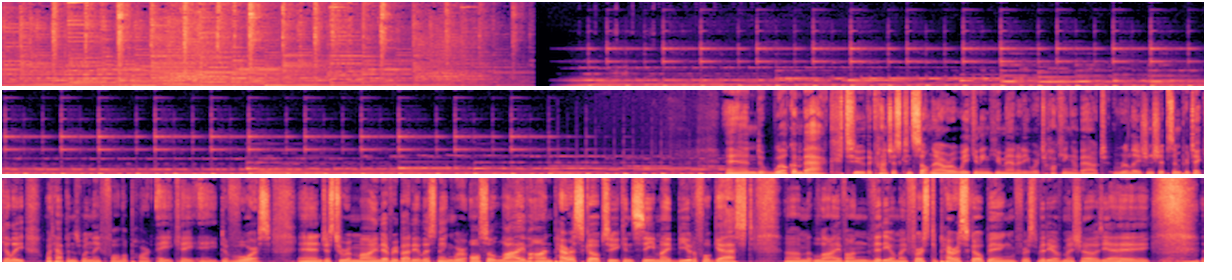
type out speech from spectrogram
And welcome back to the Conscious Consultant Hour Awakening Humanity. We're talking about relationships and particularly what happens when they fall apart, aka divorce. And just to remind everybody listening, we're also live on Periscope, so you can see my beautiful guest um, live on video. My first Periscoping, first video of my shows. Yay!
